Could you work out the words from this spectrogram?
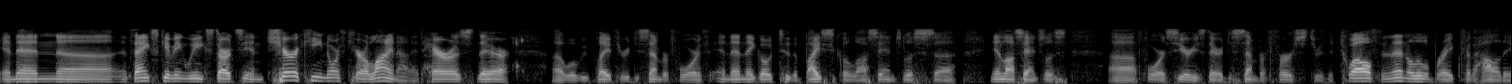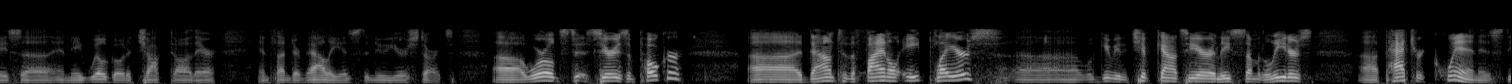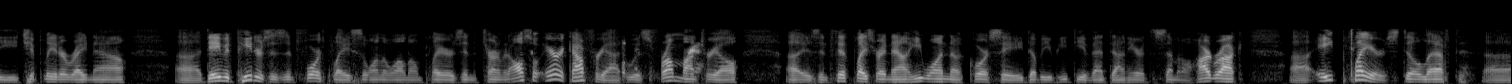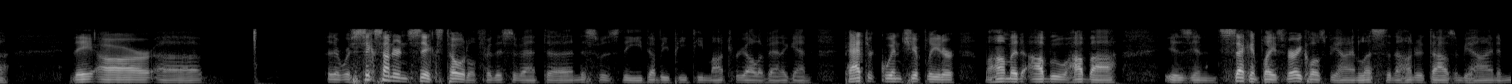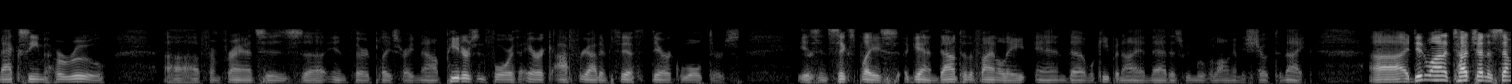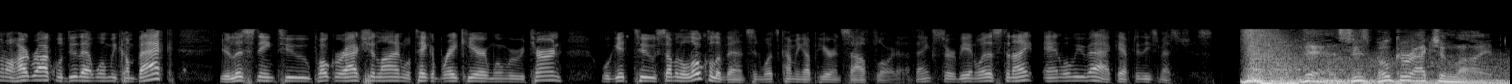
And then uh, Thanksgiving week starts in Cherokee, North Carolina, at Harrah's there. Uh, will be played through December 4th, and then they go to the Bicycle, Los Angeles, uh, in Los Angeles, uh, for a series there December 1st through the 12th, and then a little break for the holidays, uh, and they will go to Choctaw there in Thunder Valley as the new year starts. Uh, World Series of Poker. Uh, down to the final eight players. Uh, we'll give you the chip counts here, at least some of the leaders. Uh, Patrick Quinn is the chip leader right now. Uh, David Peters is in fourth place, so one of the well-known players in the tournament. Also, Eric Afriat, who is from Montreal, uh, is in fifth place right now. He won, of course, a WPT event down here at the Seminole Hard Rock. Uh, eight players still left. They are. There were 606 total for this event, uh, and this was the WPT Montreal event again. Patrick Quinn, chip leader. Mohamed Abu Haba is in second place, very close behind, less than 100,000 behind, and Maxime Heroux uh, from France is uh, in third place right now. Peters in fourth, Eric Afriat in fifth, Derek Walters is in sixth place, again, down to the final eight, and uh, we'll keep an eye on that as we move along in the show tonight. Uh, I did want to touch on the Seminole Hard Rock. We'll do that when we come back. You're listening to Poker Action Line. We'll take a break here, and when we return, we'll get to some of the local events and what's coming up here in South Florida. Thanks for being with us tonight, and we'll be back after these messages. This is Poker Action Line.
